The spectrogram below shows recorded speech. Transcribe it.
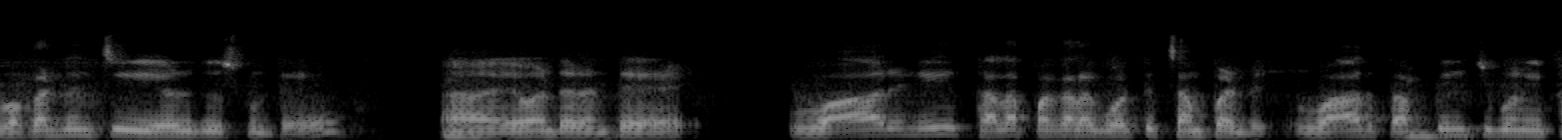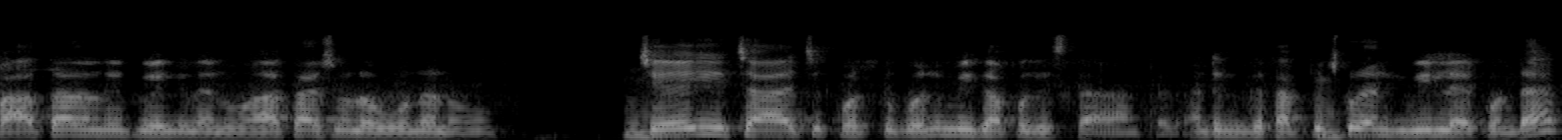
ఒకటి నుంచి ఏడు చూసుకుంటే ఏమంటారంటే వారిని తల పగలగొట్టి చంపండి. వారు తప్పించుకొని పాతాళానికి వెళ్ళినను ఆకాశంలో ఉన్నను. చేయి చాచి పట్టుకొని మీకు అప్పగిస్తా అంటాడు. అంటే ఇంకా తప్పించుకోవడానికి వీలు లేకుండా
